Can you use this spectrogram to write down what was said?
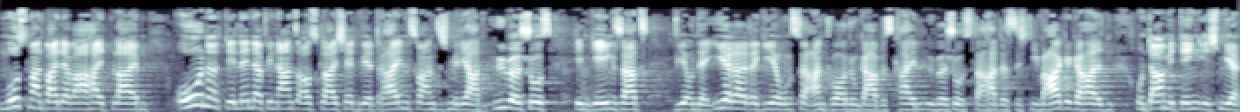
muss man bei der Wahrheit bleiben. Ohne den Länderfinanzausgleich hätten wir 23 Milliarden € Überschuss. Im Gegensatz wie unter Ihrer Regierungsverantwortung gab es keinen Überschuss. Da hat es sich die Waage gehalten. Und damit denke ich mir,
